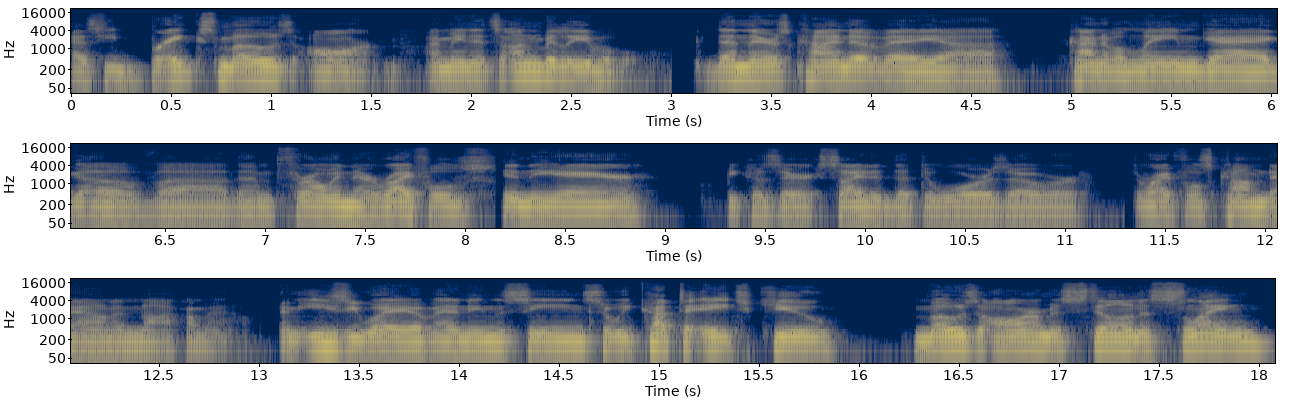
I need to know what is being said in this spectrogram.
as he breaks Moe's arm. I mean, it's unbelievable. Then there's kind of a uh, kind of a lame gag of uh, them throwing their rifles in the air because they're excited that the war is over. The rifles come down and knock them out. An easy way of ending the scene. So we cut to HQ. Moe's arm is still in a sling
